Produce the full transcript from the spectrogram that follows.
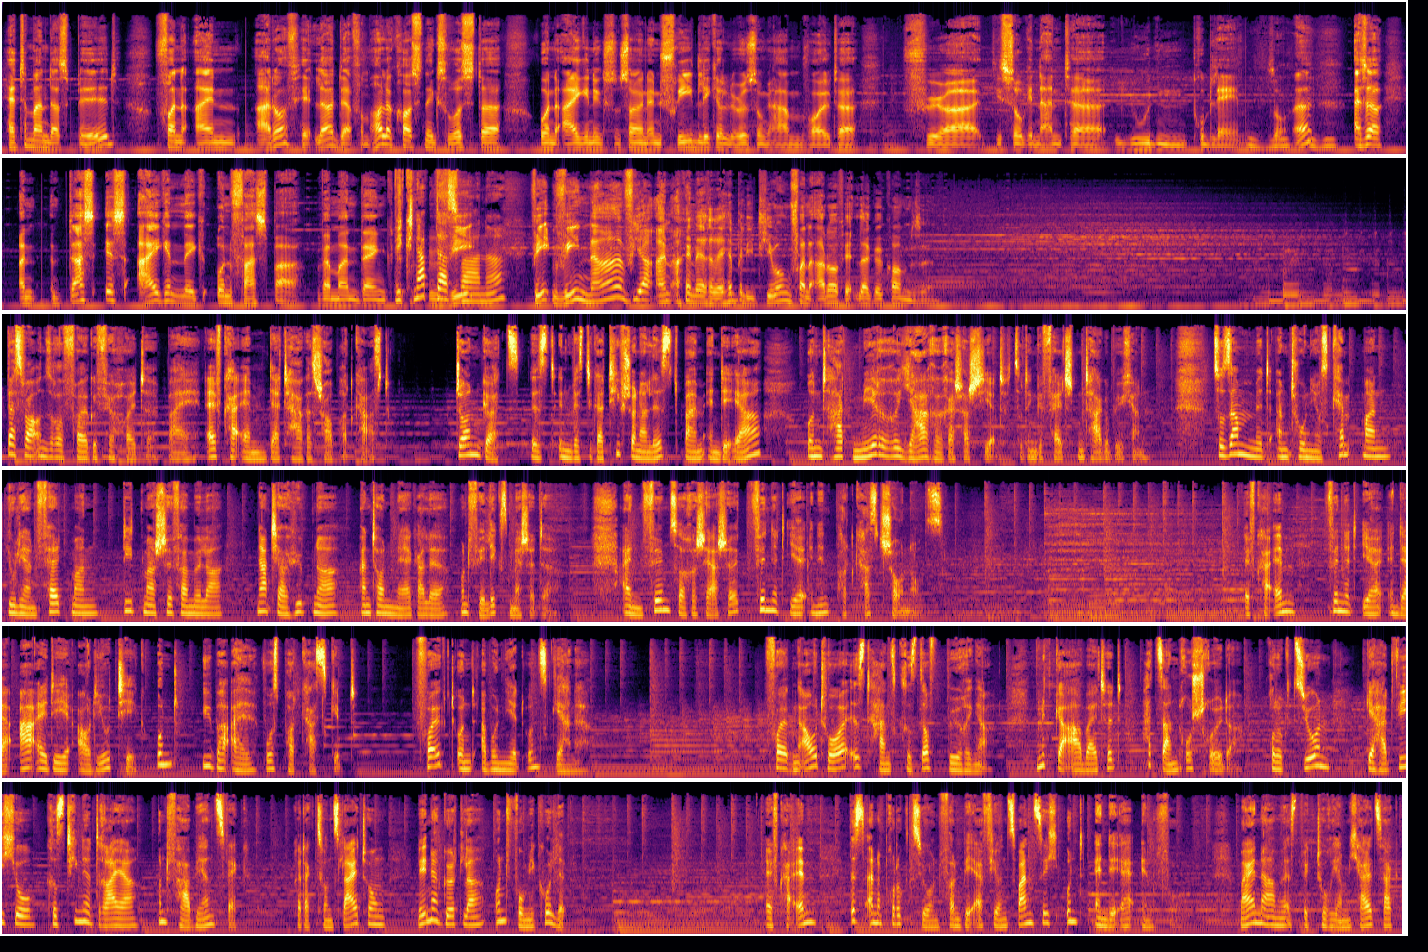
hätte man das Bild von einem Adolf Hitler, der vom Holocaust nichts wusste und eigentlich sozusagen eine friedliche Lösung haben wollte für die sogenannte Judenproblem. Mhm, so, ne? Mhm. Also und das ist eigentlich unfassbar, wenn man denkt. Wie knapp das wie, war, ne? Wie, wie nah wir an eine Rehabilitierung von Adolf Hitler gekommen sind. Das war unsere Folge für heute bei 11KM, der Tagesschau-Podcast. John Götz ist Investigativjournalist beim NDR und hat mehrere Jahre recherchiert zu den gefälschten Tagebüchern. Zusammen mit Antonius Kempmann, Julian Feldmann, Dietmar Schiffermüller, Nadja Hübner, Anton Mergerle und Felix Meschede. Einen Film zur Recherche findet ihr in den Podcast-Show Notes. FKM findet ihr in der ARD Audiothek und überall, wo es Podcasts gibt. Folgt und abonniert uns gerne. Folgenautor ist Hans-Christoph Böhringer. Mitgearbeitet hat Sandro Schröder. Produktion Gerhard Wichow, Christine Dreier und Fabian Zweck. Redaktionsleitung Lena Gürtler und Fumiko Lipp. FKM ist eine Produktion von BR24 und NDR Info. Mein Name ist Viktoria Michalzack.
